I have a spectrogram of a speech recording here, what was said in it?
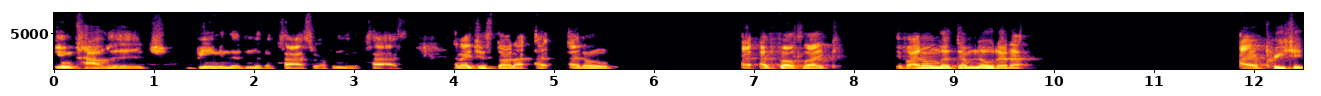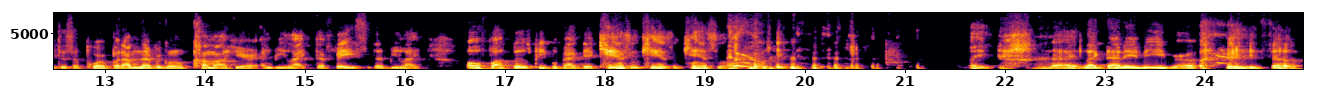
in college, being in the middle class or upper middle class. And I just thought I I, I don't I, I felt like if I don't let them know that I I appreciate the support, but I'm never gonna come out here and be like the face that be like, oh fuck those people back there, cancel, cancel, cancel. like, like that ain't me, bro. Mm. so,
